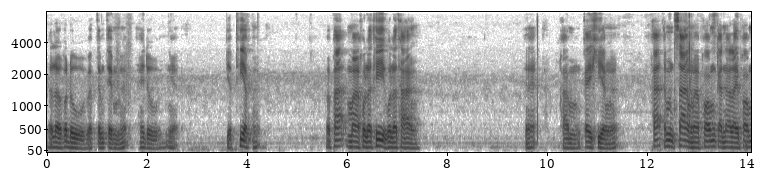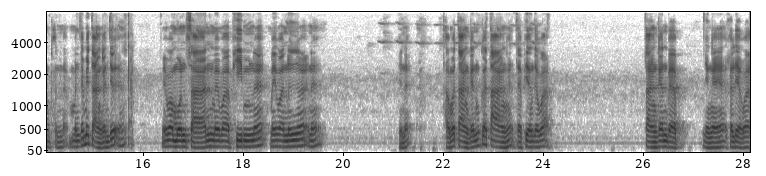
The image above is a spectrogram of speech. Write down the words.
แล้วเราก็ดูแบบเต็มๆนะให้ดูเนี่ยเปรียบเทียบนะพระมาคนละที่คนละทางนะความใกล้เคียงนะ ระถ้ามันสร้างมาพร้อมกันอะไรพร้อมกันนะมันจะไม่ต่างกันเยอะฮะไม่ว่ามวลสารไม่ว่าพิมพ์นะ ไม่ว่าเนื้อนะ เห็นไหมถามว่าต่างกันมันก็ต่างฮะแต่เพียงแต่ว่า ต่างกันแบบยังไงฮะเขาเรียกว่า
